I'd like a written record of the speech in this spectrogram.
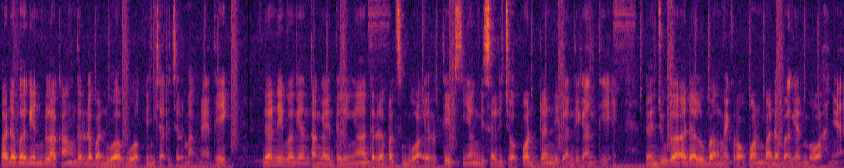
Pada bagian belakang terdapat dua buah pin charger magnetik, dan di bagian tangkai telinga terdapat sebuah ear tips yang bisa dicopot dan diganti-ganti, dan juga ada lubang mikrofon pada bagian bawahnya.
